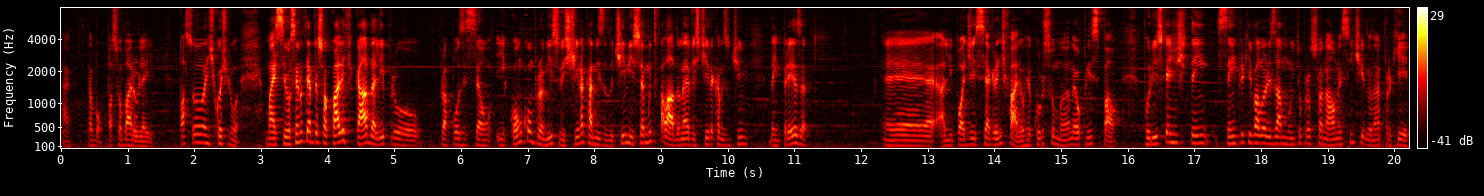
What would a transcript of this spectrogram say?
Ah, tá bom, passou barulho aí. Passou, a gente continua. Mas se você não tem a pessoa qualificada ali pro, pra posição e com compromisso, vestindo a camisa do time, isso é muito falado, né? Vestir a camisa do time, da empresa, é, ali pode ser a grande falha. O recurso humano é o principal. Por isso que a gente tem sempre que valorizar muito o profissional nesse sentido, né? Porque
